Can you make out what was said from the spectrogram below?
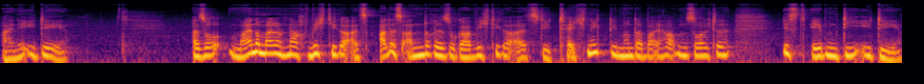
eine Idee. Also meiner Meinung nach wichtiger als alles andere, sogar wichtiger als die Technik, die man dabei haben sollte, ist eben die Idee.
